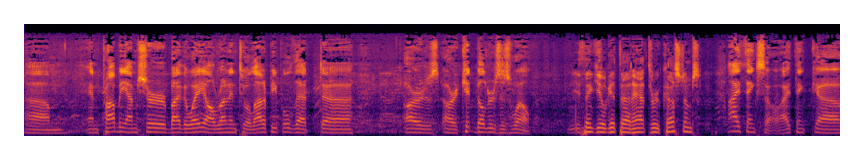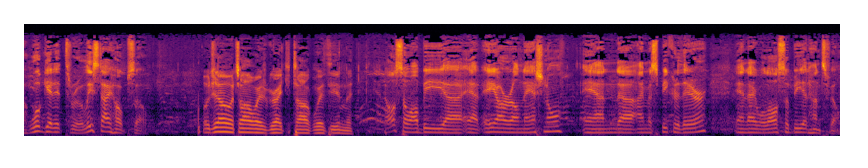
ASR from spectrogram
um, and probably, I'm sure, by the way, I'll run into a lot of people that uh, are, are kit builders as well. You think you'll get that hat through customs? I think so. I think uh, we'll get it through. At least I hope so. Well, Joe, it's always great to talk with you. And, and also, I'll be uh, at ARRL National, and uh, I'm a speaker there, and I will also be at Huntsville.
